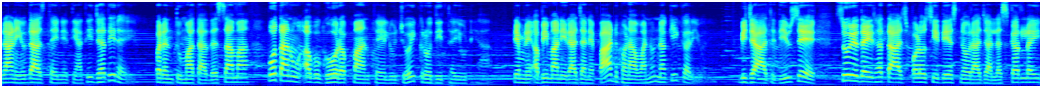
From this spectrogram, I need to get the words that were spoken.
રાણી ઉદાસ થઈને ત્યાંથી જતી રહી. પરંતુ માતા દશામાં પોતાનું આવું ઘોર અપમાન થયેલું જોઈ ક્રોધિત થઈ ઉઠ્યા. તેમણે અભિમાની રાજાને પાઠ ભણાવવાનું નક્કી કર્યું. બીજા જ દિવસે સૂર્યોદય થતાં જ પડોશી દેશનો રાજા લશ્કર લઈ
